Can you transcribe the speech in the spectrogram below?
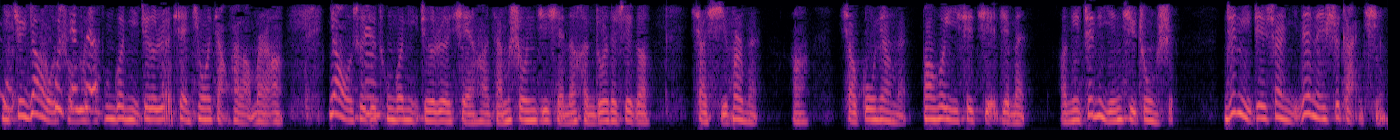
你就要我说话，通过你这个热线听我讲话，老妹儿啊，要我说就通过你这个热线哈，咱们收音机前的很多的这个小媳妇儿们啊，小姑娘们，包括一些姐姐们啊，你真的引起重视。你说你这事儿，你认为是感情，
